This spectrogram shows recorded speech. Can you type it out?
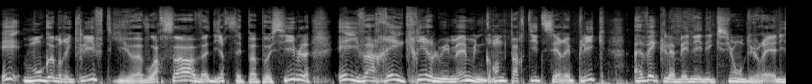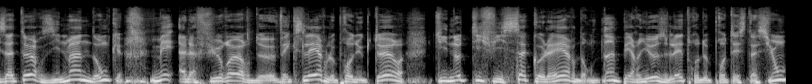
et Montgomery Clift, qui va voir ça, va dire c'est pas possible et il va réécrire lui-même une grande partie de ses répliques avec la bénédiction du réalisateur, Zinman donc, mais à la fureur de Wexler, le producteur, qui notifie sa colère dans d'impérieuses lettres de protestation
